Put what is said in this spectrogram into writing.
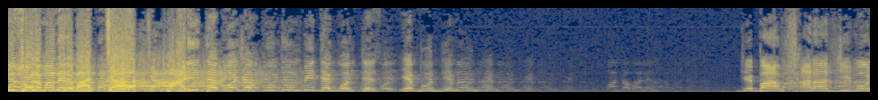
মুসলমানের বাচ্চা, বাড়িতে বসে কুটুম্বিতে করতে এ বুদ্ধিমান যে বাপ সারা জীবন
